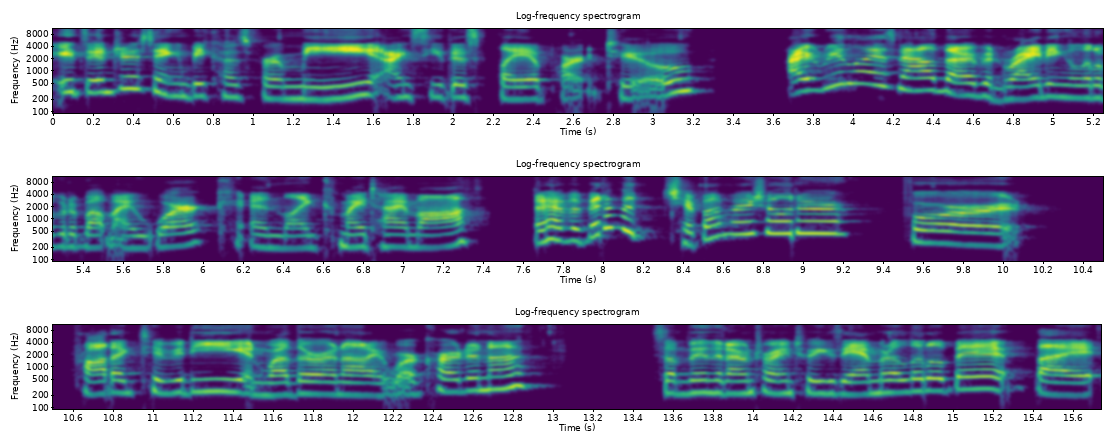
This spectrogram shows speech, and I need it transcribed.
It's interesting because for me, I see this play a part too. I realize now that I've been writing a little bit about my work and like my time off, but I have a bit of a chip on my shoulder for productivity and whether or not I work hard enough. Something that I'm trying to examine a little bit. But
